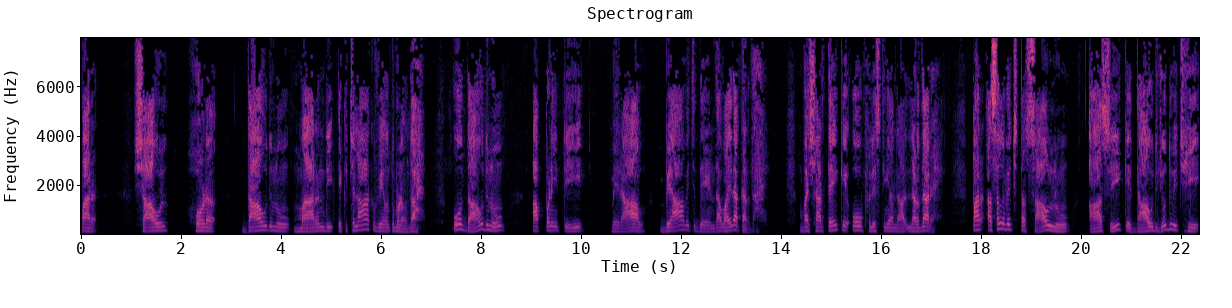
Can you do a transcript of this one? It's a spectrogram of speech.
ਪਰ ਸ਼ਾਉਲ ਹੁਣ ਦਾਊਦ ਨੂੰ ਮਾਰਨ ਦੀ ਇੱਕ ਚਲਾਕ ਵਿਉਂਤ ਬਣਾਉਂਦਾ ਹੈ। ਉਹ ਦਾਊਦ ਨੂੰ ਆਪਣੀ ਧੀ ਮੇਰਾਵ ਵਿਆਹ ਵਿੱਚ ਦੇਣ ਦਾ ਵਾਅਦਾ ਕਰਦਾ ਹੈ। ਬਸ਼ਰਤੇ ਕਿ ਉਹ ਫਲਿਸਤੀਆਂ ਨਾਲ ਲੜਦਾ ਰਹੇ। ਪਰ ਅਸਲ ਵਿੱਚ ਤਾਂ ਸਾਊਲ ਨੂੰ ਆਸ ਸੀ ਕਿ ਦਾਊਦ ਯੁੱਧ ਵਿੱਚ ਹੀ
